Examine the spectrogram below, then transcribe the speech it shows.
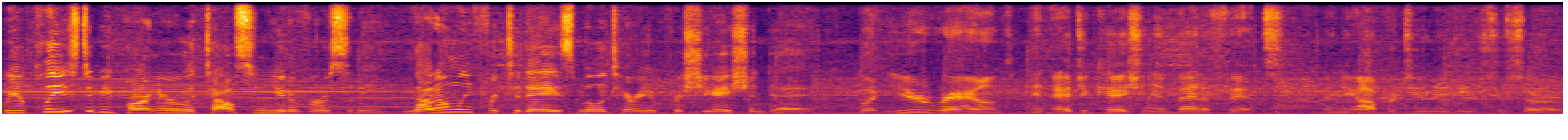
We are pleased to be partnering with Towson University, not only for today's Military Appreciation Day, but year round in education and benefits and the opportunities to serve.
